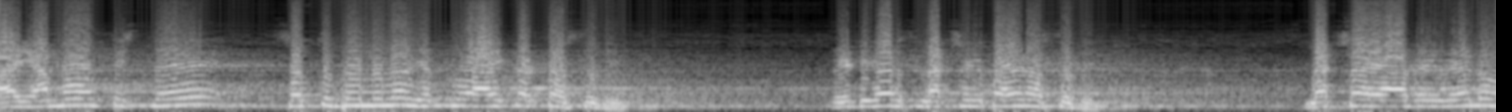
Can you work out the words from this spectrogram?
ఆ అమౌంట్ ఇస్తే సత్తుపల్లిలో ఎక్కువ ఆయకట్టు వస్తుంది. రెడ్డి గారు లక్షకి పైన వస్తుంది. లక్ష యాభై వేలు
